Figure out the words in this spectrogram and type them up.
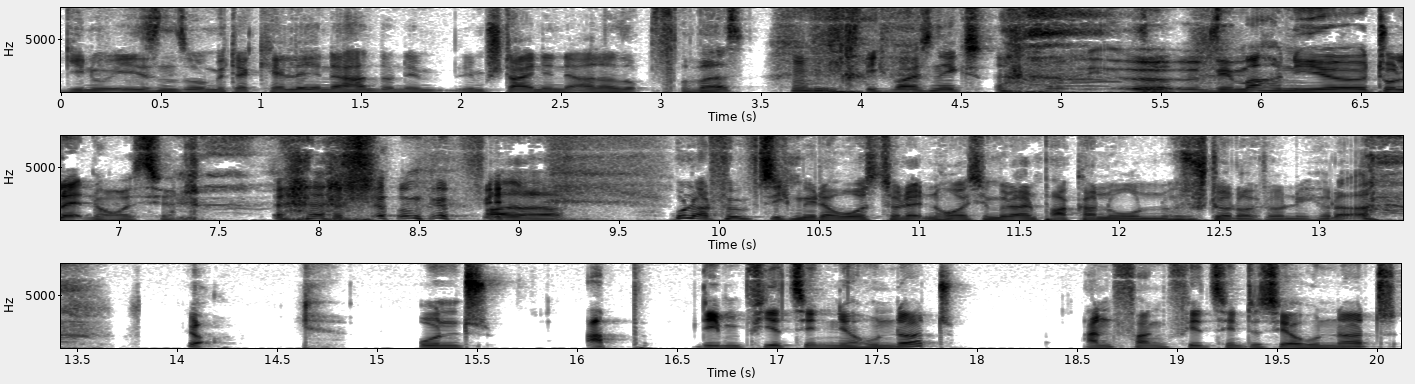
Genuesen so mit der Kelle in der Hand und dem, dem Stein in der anderen so, was? Ich weiß nichts. Äh, wir machen hier Toilettenhäuschen. ungefähr. Also, 150 Meter hohes Toilettenhäuschen mit ein paar Kanonen. Das stört euch doch nicht, oder? Ja. Und ab dem 14. Jahrhundert, Anfang 14. Jahrhundert,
